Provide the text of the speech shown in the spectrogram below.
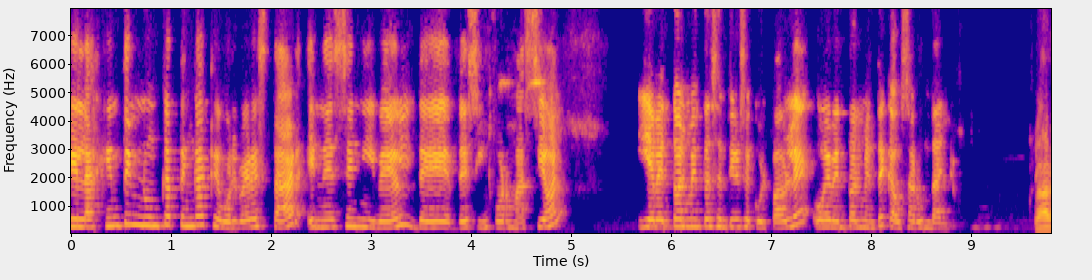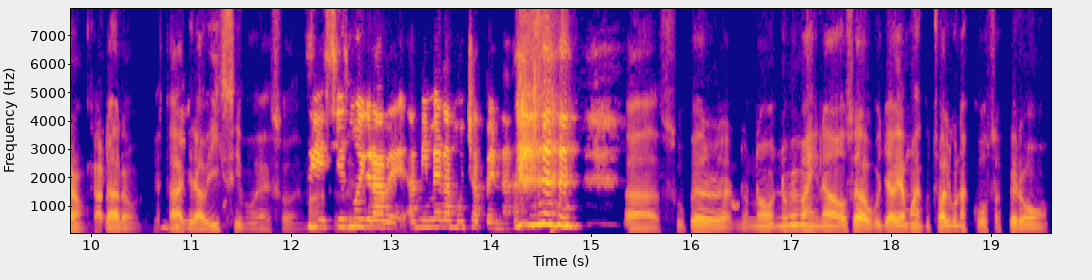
que la gente nunca tenga que volver a estar en ese nivel de desinformación y eventualmente sentirse culpable o eventualmente causar un daño. Claro, Claro. está gravísimo eso. además, Sí, sí es de- muy grave, a mí me da mucha pena. Está súper, no, no, no me imaginaba, o sea, ya habíamos escuchado algunas cosas, pero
